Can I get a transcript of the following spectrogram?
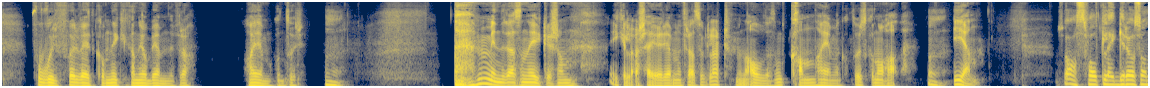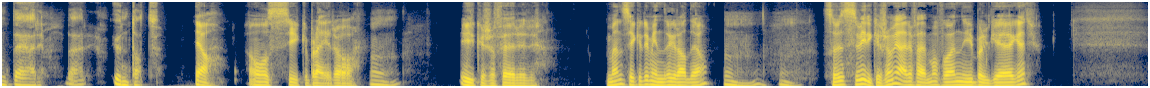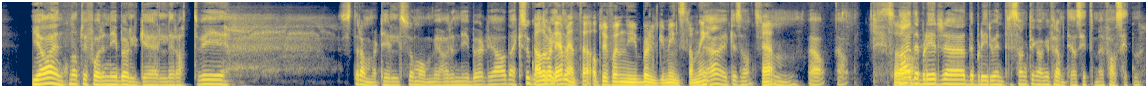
for hvorfor vedkommende ikke kan jobbe hjemmefra, ha hjemmekontor. Mm. Mindre det er sånne yrker som ikke lar seg gjøre hjemmefra, så klart, men alle som kan ha hjemmekontor, skal nå ha det. Mm. Igjen. Så asfaltleggere og sånt, det er, det er unntatt. Ja, og sykepleiere og Mm. yrkessjåfører, men sikkert i mindre grad, det òg. Mm. Mm. Så det virker som vi er i ferd med å få en ny bølge, Geir. Ja, enten at vi får en ny bølge, eller at vi strammer til som om vi har en ny bølge. Ja, det er ikke så godt Ja, det var det jeg mente, at vi får en ny bølge med innstramning. Ja, ikke sant. Ja. Mm. Ja, ja. Nei, det blir, eh, det blir jo interessant en gang i framtida å sitte med fasiten.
